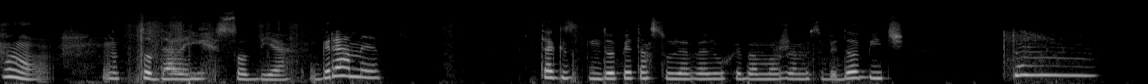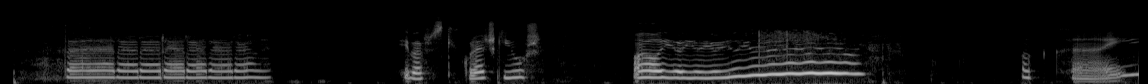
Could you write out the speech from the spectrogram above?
Hmm, no to dalej sobie gramy. Tak do 15 levelu chyba możemy sobie dobić. Chyba wszystkie kuleczki już. Oj, oj, oj, oj, oj, oj. Okej. Okay.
